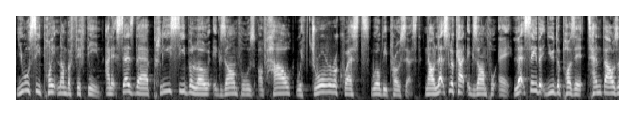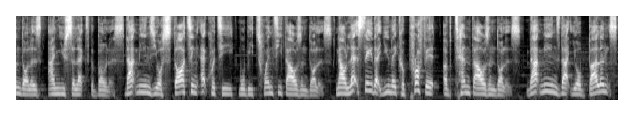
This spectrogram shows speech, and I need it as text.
you will see point number 15. And it says there, please see below examples of how withdrawal requests will be processed. Now let's look at example A. Let's say that you deposit $10,000 and you select the bonus. That means your starting equity will be $20,000. Now let's say that you make a profit of $10,000. That means that your balance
